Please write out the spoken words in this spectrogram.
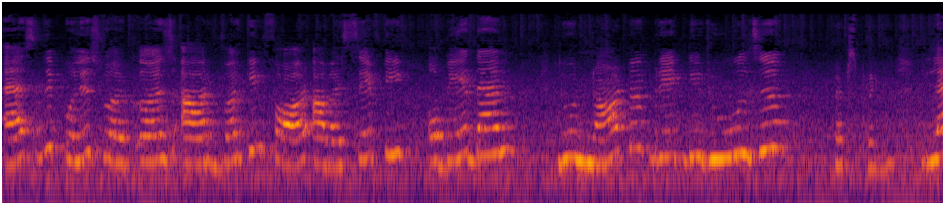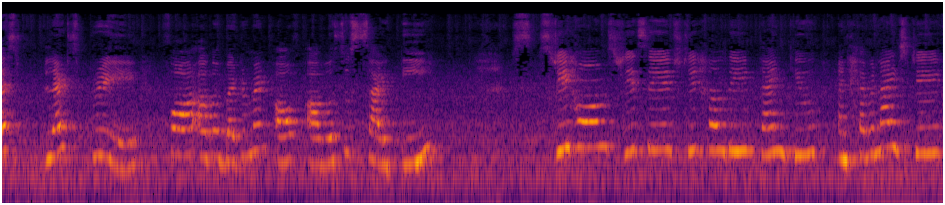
as the police workers are working for our safety. Obey them do not break the rules. Let's pray. Let's let's pray for our betterment of our society. Stay home, stay safe, stay healthy. Thank you and have a nice day.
